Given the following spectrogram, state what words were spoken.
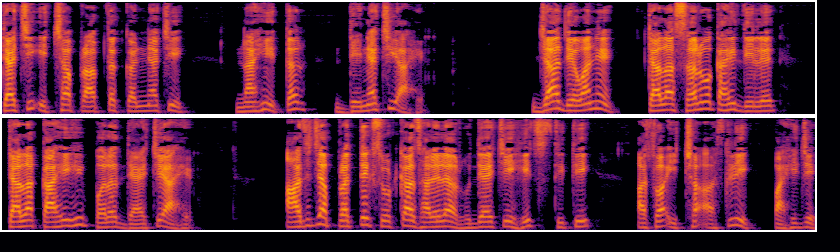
त्याची इच्छा प्राप्त करण्याची नाही तर देण्याची आहे. ज्या देवाने त्याला सर्व काही दिलेत त्याला काहीही परत द्यायचे आहे. आजच्या प्रत्येक सुटका झालेल्या हृदयाची हीच स्थिती अथवा इच्छा असली पाहिजे.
